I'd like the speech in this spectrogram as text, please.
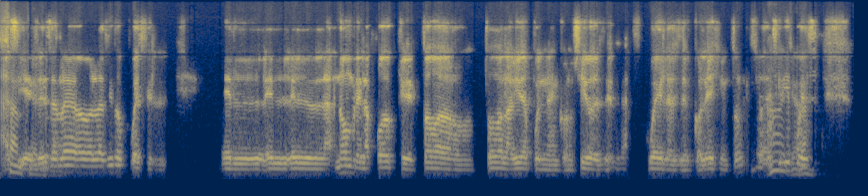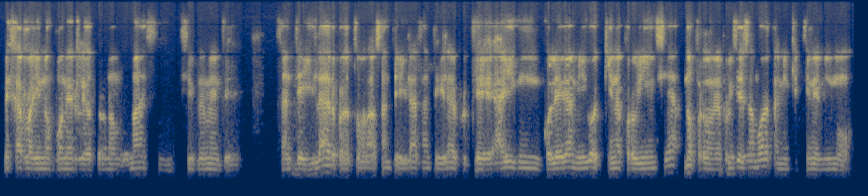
Así es. Ese ha sido, pues, el, el, el, nombre, el apodo que todo, toda la vida pues, me han conocido desde la escuela, desde el colegio. Entonces, yo decidí, ah, pues, dejarlo ahí, no ponerle otro nombre más, simplemente Santi Aguilar, para todos lados, Santi Aguilar, Santi Aguilar, porque hay un colega amigo aquí en la provincia, no, perdón, en la provincia de Zamora también que tiene el mismo,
